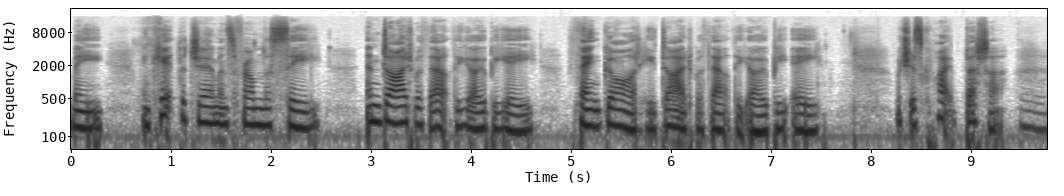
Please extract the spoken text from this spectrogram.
me, and kept the Germans from the sea, and died without the OBE. Thank God he died without the OBE, which is quite bitter mm.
